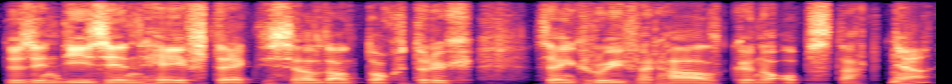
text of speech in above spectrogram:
Dus in die zin heeft Recticel dan toch terug zijn groeiverhaal kunnen opstarten. Ja,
